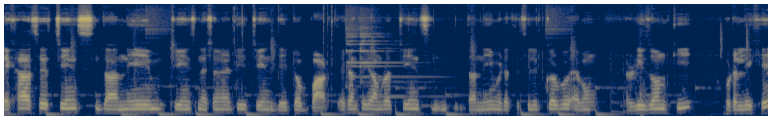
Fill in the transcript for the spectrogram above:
লেখা আছে change the name change nationality change date of birth এখান থেকে আমরা চেঞ্জ দ্য নেম এটাতে সিলেক্ট করব এবং রিজন কি, ওটা লিখে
